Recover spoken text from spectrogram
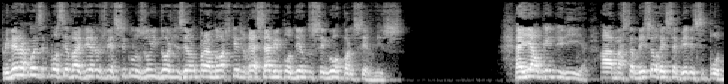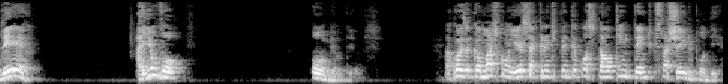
Primeira coisa que você vai ver os versículos 1 e 2 dizendo para nós que eles recebem poder do Senhor para o serviço. Aí alguém diria: Ah, mas também se eu receber esse poder, aí eu vou. Oh, meu Deus. A coisa que eu mais conheço é crente pentecostal que entende que está cheio de poder.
